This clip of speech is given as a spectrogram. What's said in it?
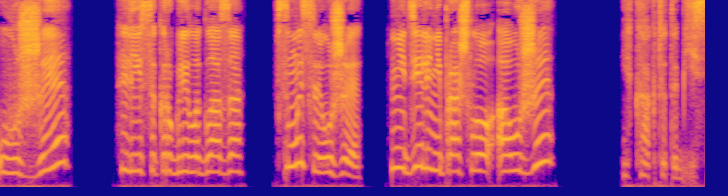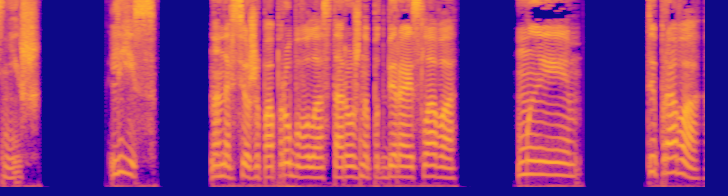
«Уже?» — Лис округлила глаза. «В смысле уже? Недели не прошло, а уже?» «И как тут объяснишь?» «Лис, она все же попробовала, осторожно подбирая слова. «Мы... Ты права.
